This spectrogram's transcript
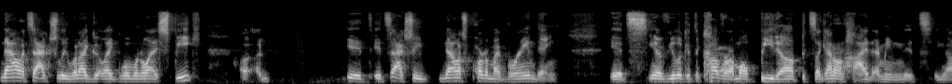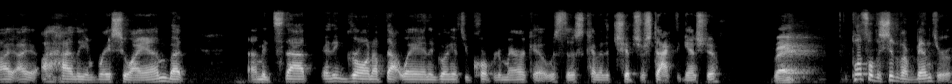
Now it's actually when I go like when when I speak, uh, it, it's actually now it's part of my branding it's you know if you look at the cover i'm all beat up it's like i don't hide i mean it's you know i, I, I highly embrace who i am but um, it's that i think growing up that way and then going through corporate america it was this kind of the chips are stacked against you right plus all the shit that i've been through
